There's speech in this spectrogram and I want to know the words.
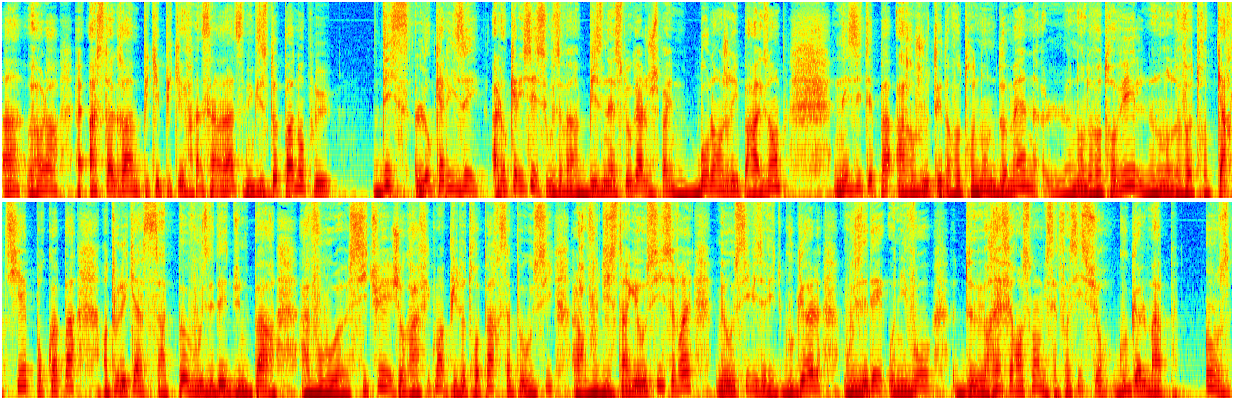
Hein? Ben voilà. Instagram, piqué piqué, ça n'existe pas non plus. 10. Localiser. À localiser, si vous avez un business local, je sais pas, une boulangerie par exemple, n'hésitez pas à rajouter dans votre nom de domaine le nom de votre ville, le nom de votre quartier, pourquoi pas. En tous les cas, ça peut vous aider d'une part à vous euh, situer géographiquement, et puis d'autre part, ça peut aussi, alors vous distinguer aussi, c'est vrai, mais aussi vis-à-vis -vis de Google, vous aider au niveau de référencement, mais cette fois-ci sur Google Maps. 11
